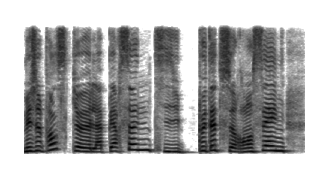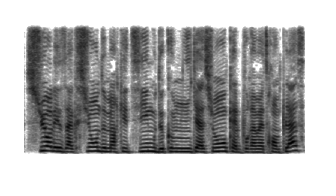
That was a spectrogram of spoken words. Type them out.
Mais je pense que la personne qui peut-être se renseigne sur les actions de marketing ou de communication qu'elle pourrait mettre en place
